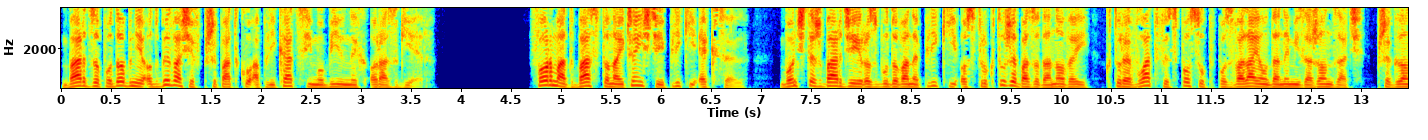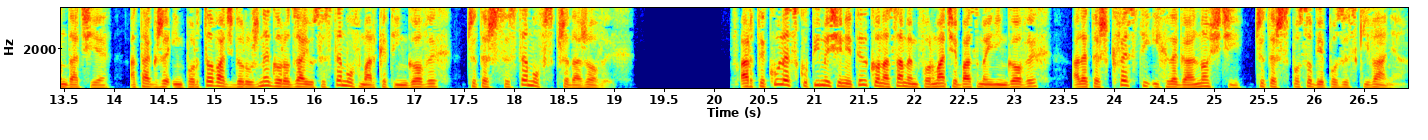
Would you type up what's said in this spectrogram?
Bardzo podobnie odbywa się w przypadku aplikacji mobilnych oraz gier. Format baz to najczęściej pliki Excel, bądź też bardziej rozbudowane pliki o strukturze bazodanowej, które w łatwy sposób pozwalają danymi zarządzać, przeglądać je, a także importować do różnego rodzaju systemów marketingowych czy też systemów sprzedażowych. W artykule skupimy się nie tylko na samym formacie baz mailingowych, ale też kwestii ich legalności czy też sposobie pozyskiwania.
